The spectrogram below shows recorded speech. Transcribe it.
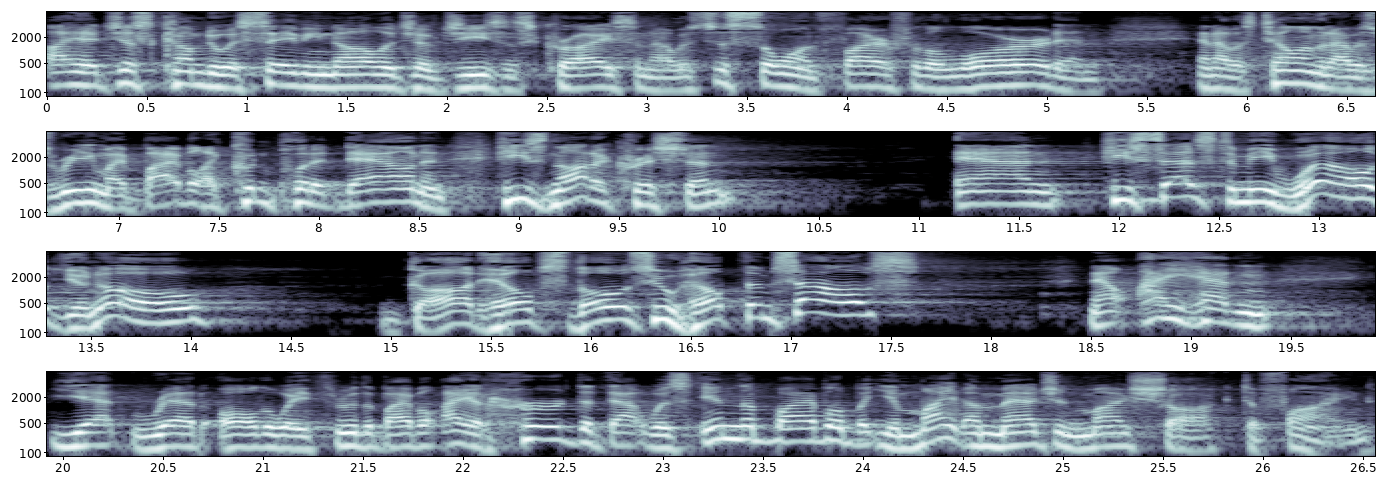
I had just come to a saving knowledge of Jesus Christ and I was just so on fire for the Lord and, and I was telling him that I was reading my Bible. I couldn't put it down and he's not a Christian. And he says to me, well, you know, God helps those who help themselves. Now I hadn't yet read all the way through the Bible. I had heard that that was in the Bible, but you might imagine my shock to find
